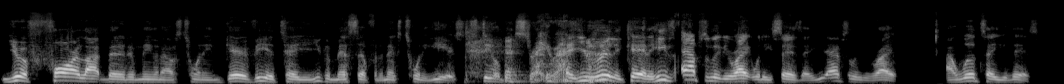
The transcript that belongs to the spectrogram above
You're far a lot better than me when I was 20. Gary Vee tell you you can mess up for the next 20 years and still be straight, right? You really can. And he's absolutely right when he says that. You're absolutely right. I will tell you this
